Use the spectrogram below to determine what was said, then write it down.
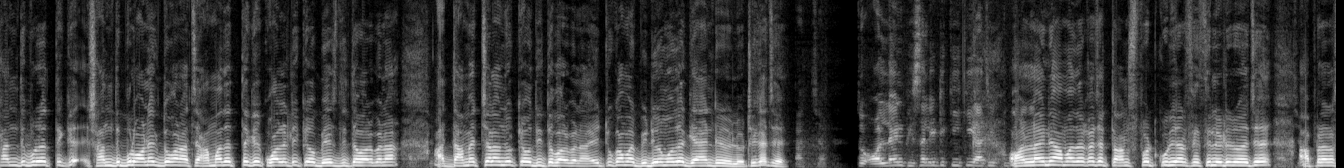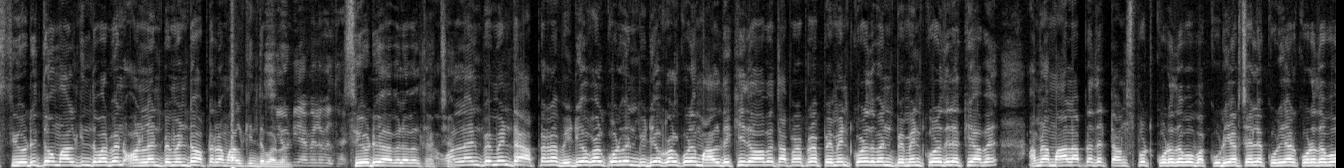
শান্তিপুরের থেকে শান্তিপুরে অনেক দোকান আছে। আমাদের থেকে কোয়ালিটি কেউ বেশ দিতে পারবে না। আর দামের চ্যালেঞ্জও কেউ দিতে পারবে না। এইটুকু আমার ভিডিওর মধ্যে গ্যারান্টি রইল ঠিক আছে? আচ্ছা। তো অনলাইন ফেসিলিটি কি কি আছে অনলাইনে আমাদের কাছে ট্রান্সপোর্ট কুরিয়ার ফেসিলিটি রয়েছে। আপনারা সিওডিতেও মাল কিনতে পারবেন অনলাইন পেমেন্টেও আপনারা মাল কিনতে পারবেন। সিওডি অ্যাভেলেবল থাকছে। অনলাইন পেমেন্টে আপনারা ভিডিও কল করবেন ভিডিও কল করে মাল দেখিয়ে দেওয়া হবে তারপর আপনারা পেমেন্ট করে দেবেন পেমেন্ট করে দিলে কী হবে? আমরা মাল আপনাদের ট্রান্সপোর্ট করে দেবো বা কুরিয়ার চাইলে কুরিয়ার করে দেবো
